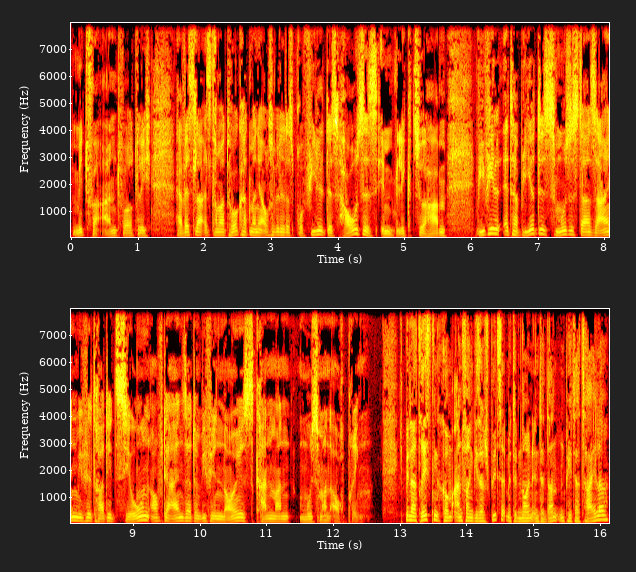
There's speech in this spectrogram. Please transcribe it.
mitverantwortlich verantwortlich. Herr Wessler, als Dramaturg hat man ja auch so ein bisschen das Profil des Hauses im Blick zu haben. Wie viel Etabliertes muss es da sein? Wie viel Tradition auf der einen Seite und wie viel Neues kann man, muss man auch bringen? Ich bin nach Dresden gekommen Anfang dieser Spielzeit mit dem neuen Intendanten Peter Theiler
